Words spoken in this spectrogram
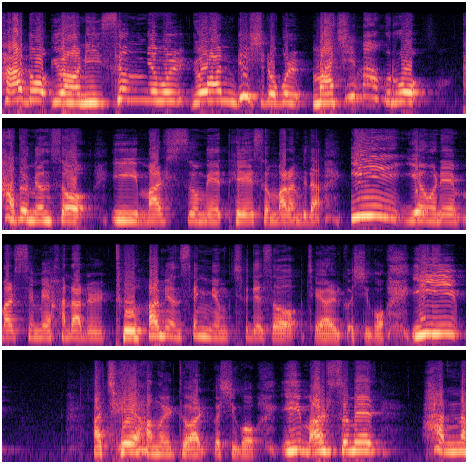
사도 요한이 성령을 요한계시록을 마지막으로 닫으면서 이 말씀에 대해서 말합니다. 이 예언의 말씀에 하나를 더하면 생명책에서 제할 것이고 이 아, 재앙을 더할 것이고 이 말씀에 하나,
